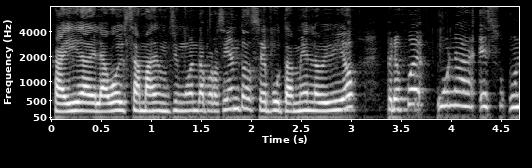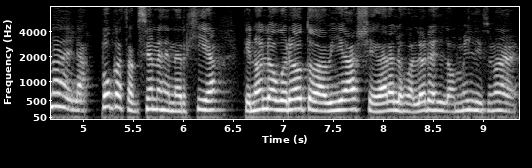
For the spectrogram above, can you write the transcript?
caída de la bolsa más de un 50%, Cepu también lo vivió, pero fue una, es una de las pocas acciones de energía que no logró todavía llegar a los valores del 2019.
